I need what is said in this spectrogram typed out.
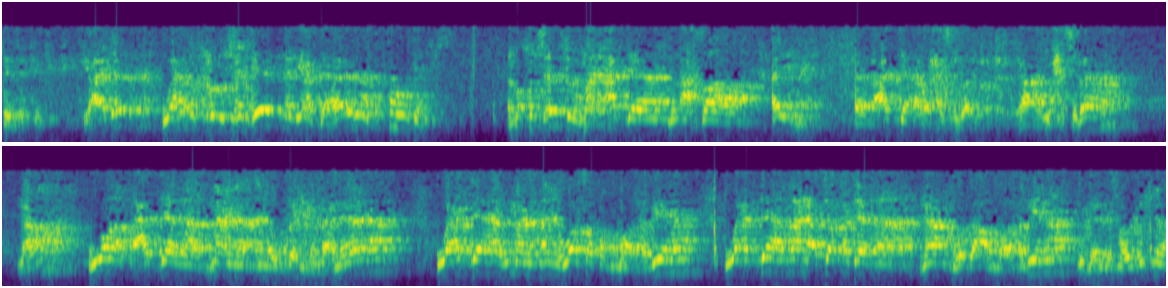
في, عدد وهذا شروط الصعين غير الذي عد هذا فهو جاهز المقصود سألته من عدها من أحصاها أي عدها وحسبها. يعني وحسبها. نعم. وعدها معنى أنه فهم معناها وعدها بمعنى أن وصف الله بها وعدها معنى اعتقدها. نعم ودعا الله بها ولا الاسماء الحسنى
